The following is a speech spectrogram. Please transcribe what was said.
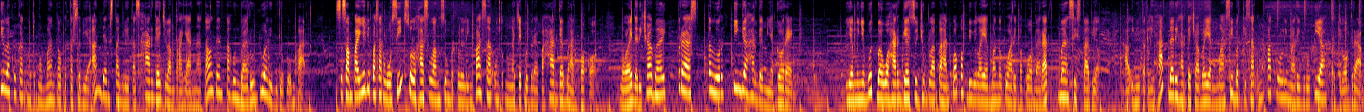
dilakukan untuk memantau ketersediaan dan stabilitas harga jelang perayaan Natal dan Tahun Baru 2024. Sesampainya di Pasar Wosi, Sulhas langsung berkeliling pasar untuk mengecek beberapa harga bahan pokok, mulai dari cabai, beras, telur, hingga harga minyak goreng. Ia menyebut bahwa harga sejumlah bahan pokok di wilayah Manokwari, Papua Barat masih stabil Hal ini terlihat dari harga cabai yang masih berkisar Rp45.000 per kilogram.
